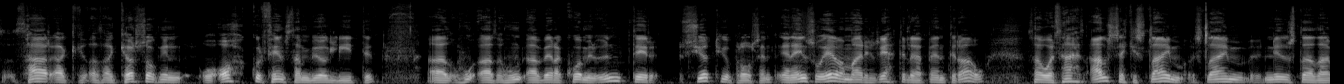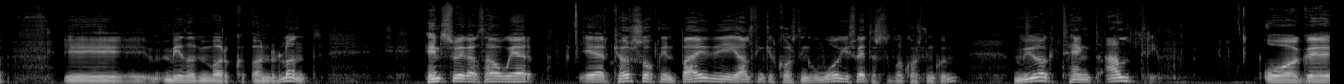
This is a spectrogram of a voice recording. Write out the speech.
að, að, kjörsóknin og okkur finnst það mjög lítið að, að, hún, að vera komin undir 70% en eins og ef að maður réttilega bendir á þá er það alls ekki slæm, slæm niðurstaða miðað við mörg önnur lönd. Hins vegar þá er, er kjörsóknin bæði í alþingirkostningum og í sveitastöldakostningum mjög tengd aldri og uh,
